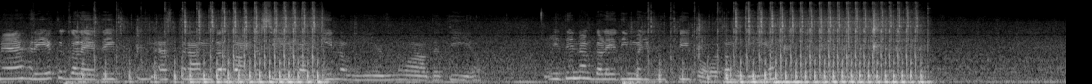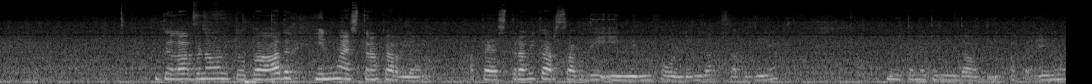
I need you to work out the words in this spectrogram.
ਮੈਂ ਹਰੇਕ ਗਲੇ ਦੇ ਇਸ ਤਰ੍ਹਾਂ ਅੰਦਰ ਬੰਦ ਸੀਨ ਲਾਉਣੀ ਲਾਉਣੀ ਆ ਮੈਨੂੰ ਆਦਤ ਹੀ ਆ। ਇਹਦੇ ਨਾਲ ਗਲੇ ਦੀ ਮਜ਼ਬੂਤੀ ਬਹੁਤ ਹੁੰਦੀ ਆ। ਗਲਾ ਬਣਾਉਣ ਤੋਂ ਬਾਅਦ ਇਹਨੂੰ ਇਸ ਤਰ੍ਹਾਂ ਕਰ ਲੈਣਾ। ਆਪਾਂ ਇਸ ਤਰ੍ਹਾਂ ਵੀ ਕਰ ਸਕਦੇ, ਇਵੇਂ ਵੀ ਫੋਲਡ ਰੱਖ ਸਕਦੇ ਆ। ਹੁਣ ਤਾਂ ਮੈਂ ਤੁਹਾਨੂੰ ਦੱਸਦੀ ਆਪਾਂ ਇਹਨੂੰ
